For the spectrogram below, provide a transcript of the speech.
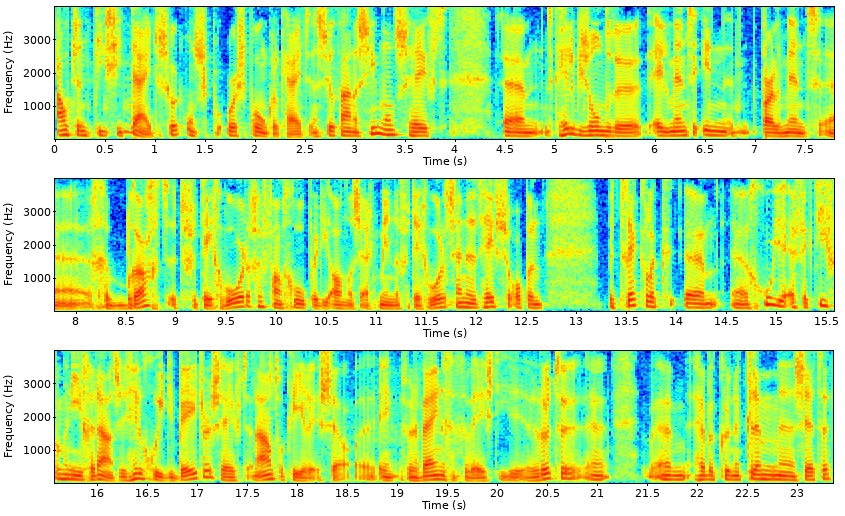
authenticiteit, een soort oorspronkelijkheid. En Sylvana Simons heeft um, hele bijzondere elementen in het parlement uh, gebracht. Het vertegenwoordigen van groepen die anders eigenlijk minder vertegenwoordigd zijn. En dat heeft ze op een betrekkelijk um, uh, goede, effectieve manier gedaan. Ze is een hele goede debater. Ze heeft een aantal keren is ze uh, een van de weinigen geweest die Rutte uh, um, hebben kunnen klem zetten.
